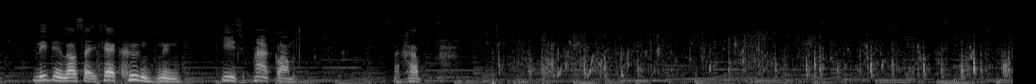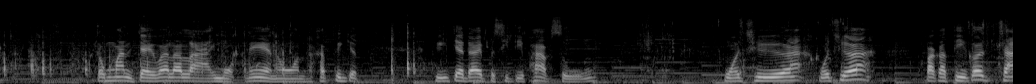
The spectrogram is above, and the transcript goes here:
20 ลิตรเนี่ยเราใส่แค่ครึ่งหนึ่ง25 กรัมนะครับต้องมั่นใจว่าละลายหมดแน่นอนนะครับ ถึงจะถึงจะได้ประสิทธิภาพสูง หัวเชื้อหัวเชื้อ ปกติก็ใช้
